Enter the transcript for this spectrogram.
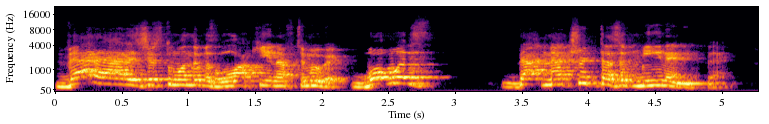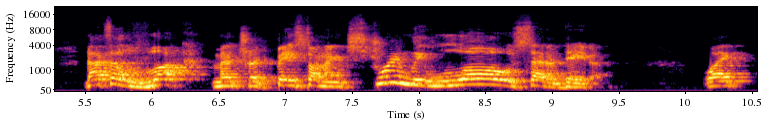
that ad is just the one that was lucky enough to move it. What was that metric doesn't mean anything. That's a luck metric based on an extremely low set of data. Like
